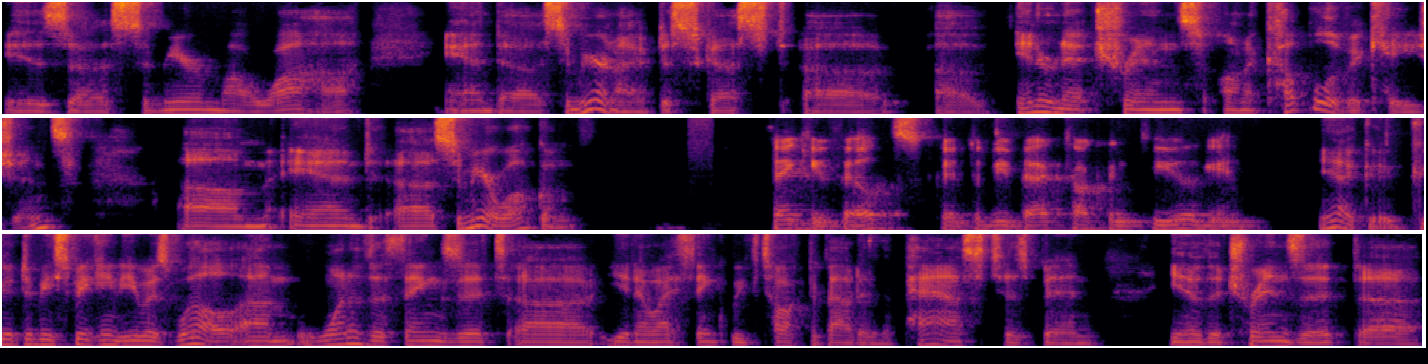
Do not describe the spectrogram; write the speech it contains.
is uh, Samir Marwaha. And uh, Samir and I have discussed uh, uh, internet trends on a couple of occasions. Um, and Samir, welcome. Thank you, Phil. It's good to be back talking to you again. Yeah, good, good to be speaking to you as well. Um, one of the things that uh, you know I think we've talked about in the past has been you know the trends that uh,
